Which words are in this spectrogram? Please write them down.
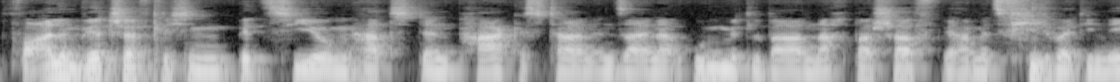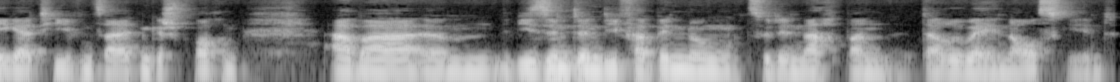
vor allem wirtschaftlichen Beziehungen hat denn Pakistan in seiner unmittelbaren Nachbarschaft? Wir haben jetzt viel über die negativen Seiten gesprochen, aber ähm, wie sind denn die Verbindungen zu den Nachbarn darüber hinausgehend?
